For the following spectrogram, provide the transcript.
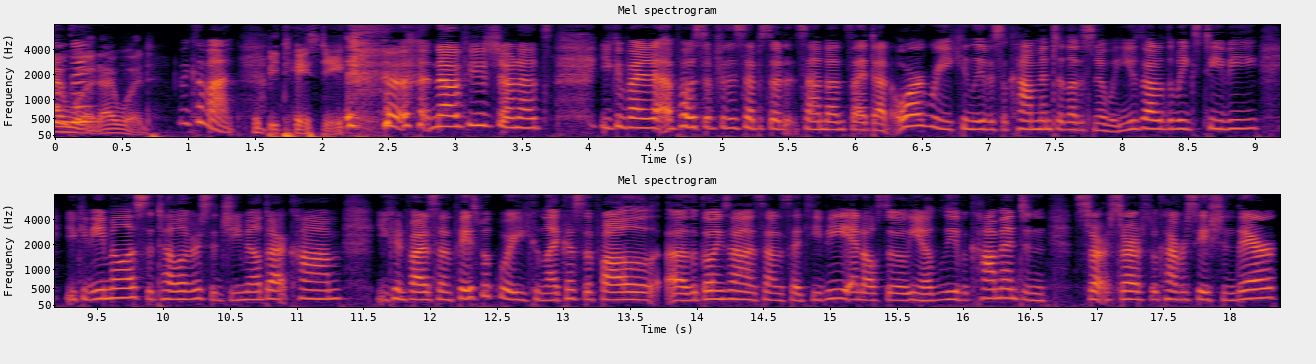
Or I would, I would. I mean, come on. It'd be tasty. now, a few show notes. You can find a post up for this episode at soundonsight.org where you can leave us a comment and let us know what you thought of the week's TV. You can email us at televerse at gmail.com. You can find us on Facebook where you can like us to follow uh, the goings on at Sound TV and also, you know, leave a comment and start, start us with conversation there.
